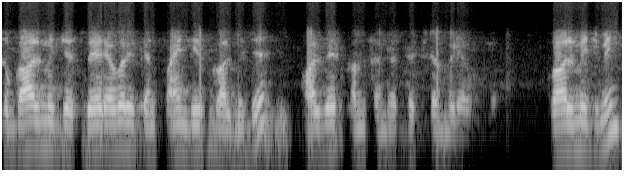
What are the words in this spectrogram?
So gall midges, wherever you can find these gall midges, always comes under Cecidomidae. Gall midge means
